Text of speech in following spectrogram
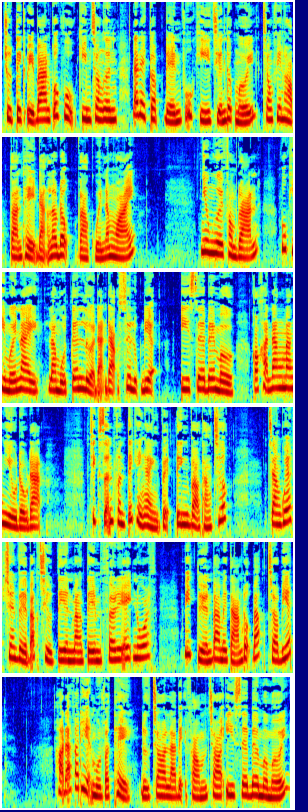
Chủ tịch Ủy ban Quốc vụ Kim Jong-un đã đề cập đến vũ khí chiến lược mới trong phiên họp toàn thể Đảng Lao động vào cuối năm ngoái. Nhiều người phỏng đoán vũ khí mới này là một tên lửa đạn đạo xuyên lục địa ICBM có khả năng mang nhiều đầu đạn. Trích dẫn phân tích hình ảnh vệ tinh vào tháng trước, trang web chuyên về Bắc Triều Tiên mang tên 38 North, vĩ tuyến 38 độ Bắc cho biết họ đã phát hiện một vật thể được cho là bệ phóng cho ICBM mới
